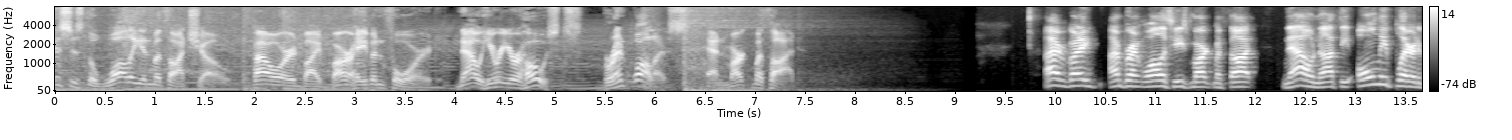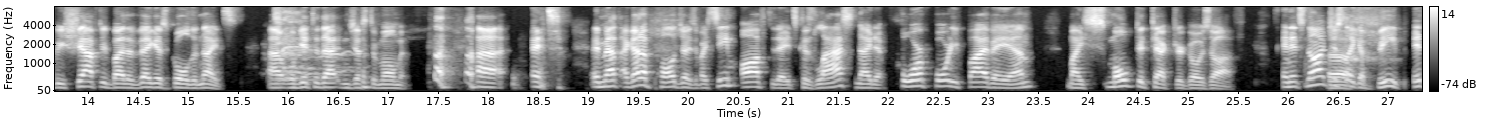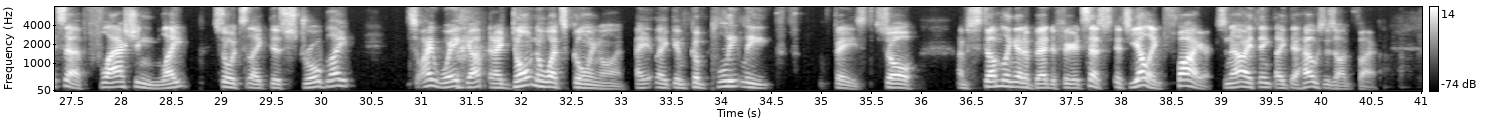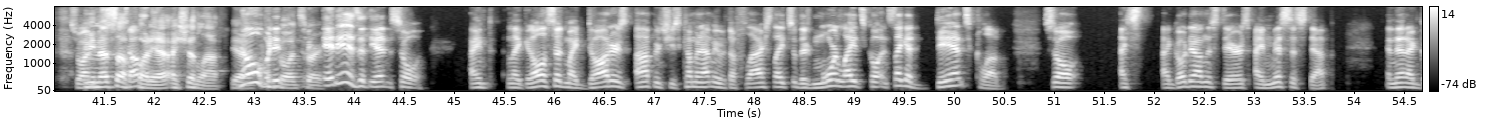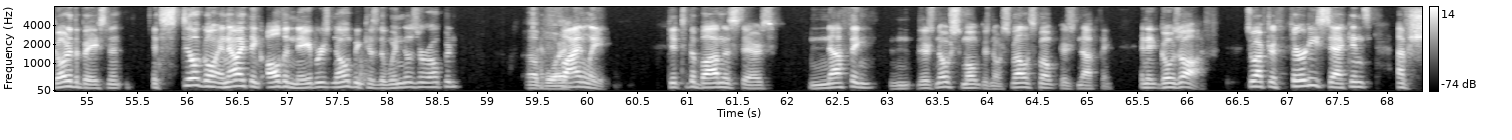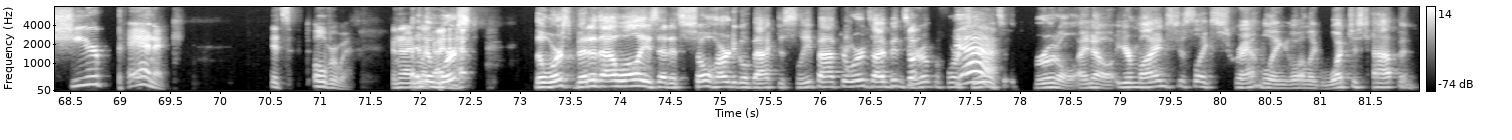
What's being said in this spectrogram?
This is the Wally and Methot Show, powered by Barrhaven Ford. Now, here are your hosts, Brent Wallace and Mark Methot. Hi, everybody. I'm Brent Wallace. He's Mark Methot. Now, not the only player to be shafted by the Vegas Golden Knights. Uh, we'll get to that in just a moment. Uh, it's and Matt, I gotta apologize if I seem off today. It's because last night at 4:45 a.m. my smoke detector goes off, and it's not just Ugh. like a beep; it's a flashing light. So it's like this strobe light. So I wake up and I don't know what's going on. I like am completely phased. So I'm stumbling out of bed to figure it says it's yelling fire. So now I think like the house is on fire. So I mean, I'm that's not funny. I, I shouldn't laugh. Yeah, no, but it, going, sorry. it is at the end. So I like all of a sudden my daughter's up and she's coming at me with a flashlight. So there's more lights going. It's like a dance club. So I I go down the stairs. I miss a step, and then I go to the basement. It's still going. And now I think all the neighbors know because the windows are open. Oh I boy. finally get to the bottom of the stairs. Nothing. There's no smoke. There's no smell of smoke. There's nothing. And it goes off. So after 30 seconds of sheer panic, it's over with. And then I'm and like, the I- worst, the worst bit of that, Wally, is that it's so hard to go back to sleep afterwards. I've been through it before yeah. too. It's brutal. I know. Your mind's just like scrambling, going like, "What just happened?"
